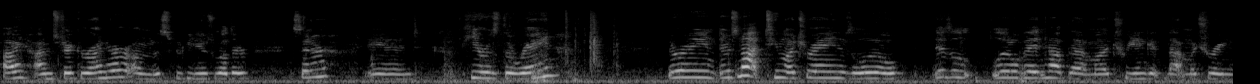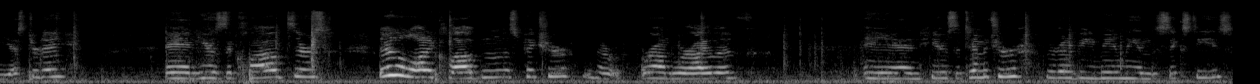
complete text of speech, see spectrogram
Hi, I'm Striker Reinhardt on the Spooky News Weather Center, and here is the rain. The rain, there's not too much rain, there's a little, there's a little bit, not that much. We didn't get that much rain yesterday. And here's the clouds. There's, there's a lot of clouds in this picture around where I live. And here's the temperature. We're going to be mainly in the 60s.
